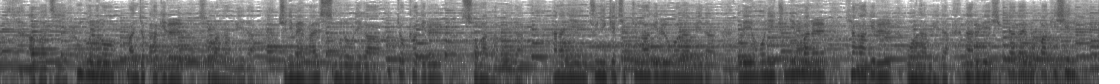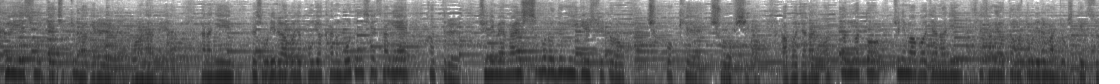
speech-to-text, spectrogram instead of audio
아버지 한 분으로 만족하기를 소망합니다. 주님의 말씀으로 우리가 흡족하기를 소망합니다. 하나님 주님께 집중하기를 원합니다. 우리 영혼이 주님만을 향하기를 원합니다. 나를 위해 십자가에 못 박히신 그 예수님께 집중하기를 원합니다. 하나님, 그래서 우리를 아버지 공격하는 모든 세상의 것들을 주님의 말씀으로 능히 이길 수 있도록 축복해 주옵시고, 아버지 하나님 어떤 것도 주님 아버지 하나님 세상의 어떤 것도 우리를 만족시킬 수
